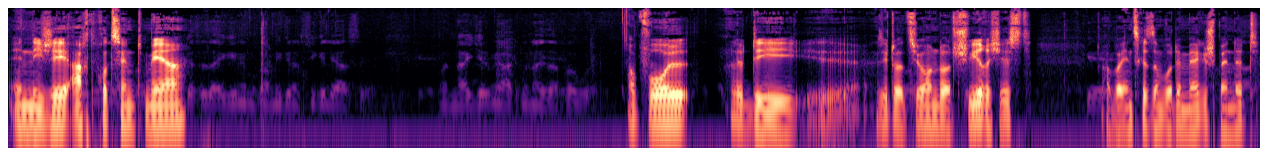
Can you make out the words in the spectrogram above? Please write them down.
In Niger 8% mehr obwohl die äh, Situation dort schwierig ist. Aber insgesamt wurde mehr gespendet.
